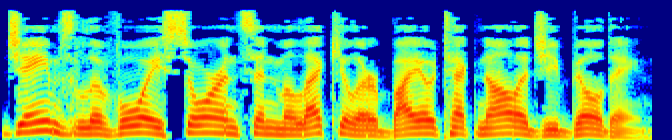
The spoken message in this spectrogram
James LeVoy Sorenson Molecular Biotechnology Building.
